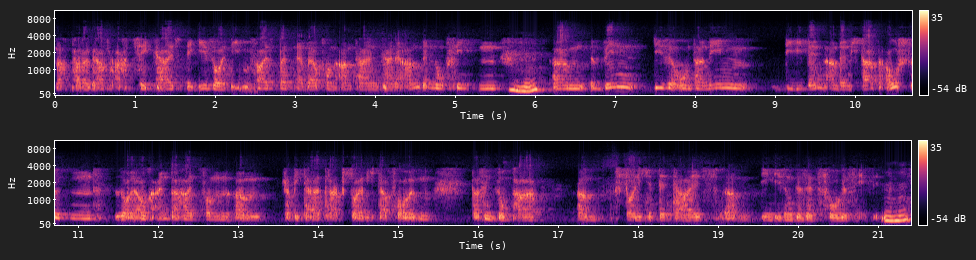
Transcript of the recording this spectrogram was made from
nach Paragraph 8c KStG soll ebenfalls beim Erwerb von Anteilen keine Anwendung finden. Mhm. Ähm, wenn diese Unternehmen Dividenden an den Staat ausschütten, soll auch Einbehalt von ähm, Kapitalertragssteuer nicht erfolgen. Das sind so ein paar ähm, steuerliche Details, ähm, die in diesem Gesetz vorgesehen sind. Mhm.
